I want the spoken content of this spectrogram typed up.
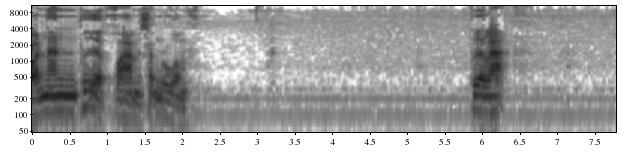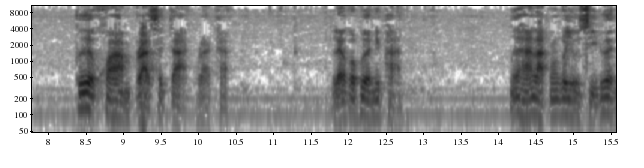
อนนั้นเพื่อความสำรวม เพื่อละ เพื่อความปราศจากราคะแล้วก็เพื่อนิพพานเนื้อหาหลักมันก็อยู่สี่เรื่อง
